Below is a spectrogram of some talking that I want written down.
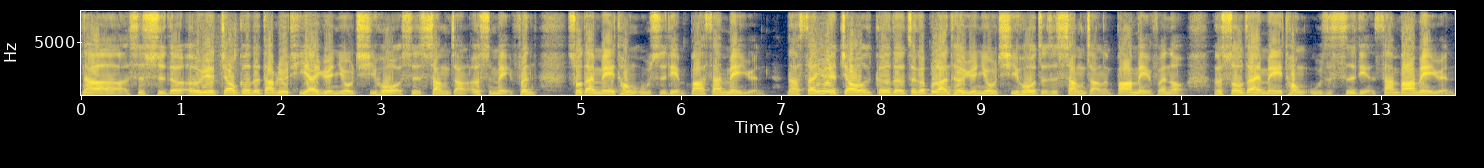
那是使得二月交割的 WTI 原油期货是上涨二十美分，收在每桶五十点八三美元。那三月交割的这个布兰特原油期货则是上涨了八美分哦，而收在每桶五十四点三八美元。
